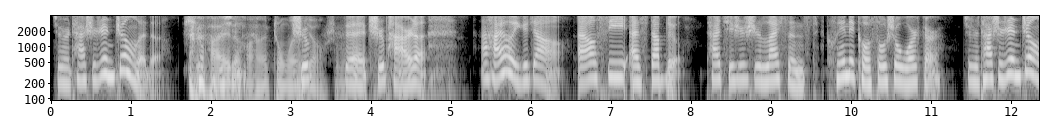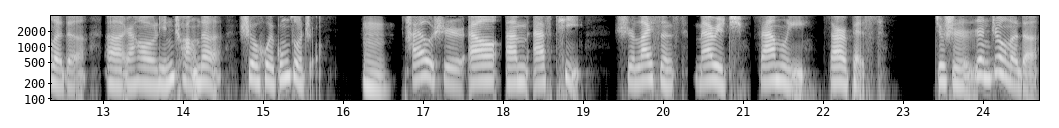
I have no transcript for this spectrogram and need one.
就是他是认证了的，持牌的，好像中文叫什么？对，持牌的。啊，还有一个叫 LCSW，它其实是 licensed clinical social worker，就是它是认证了的，呃，然后临床的社会工作者。嗯还有是 LMFT，是 Licensed Marriage Family Therapist，就是认证了的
